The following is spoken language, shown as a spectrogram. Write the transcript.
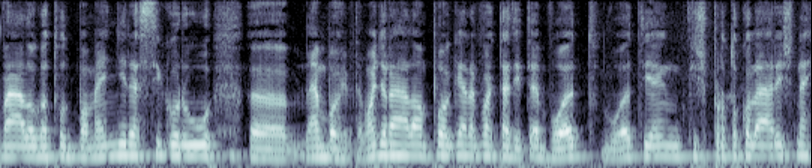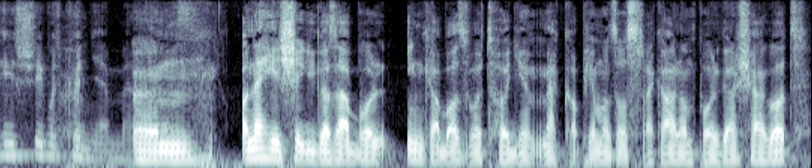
válogatottba, mennyire szigorú, nem baj, hogy te magyar állampolgár vagy, tehát itt volt, volt ilyen kis protokoláris nehézség, vagy könnyen ment Öm, A nehézség igazából inkább az volt, hogy megkapjam az osztrák állampolgárságot,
